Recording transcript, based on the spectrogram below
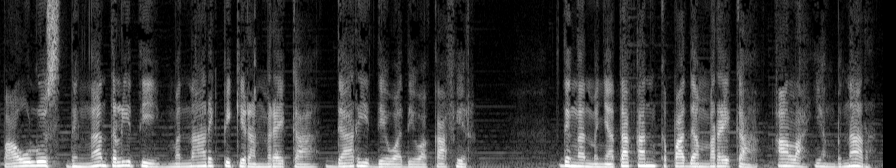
Paulus dengan teliti menarik pikiran mereka dari dewa-dewa kafir dengan menyatakan kepada mereka Allah yang benar,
